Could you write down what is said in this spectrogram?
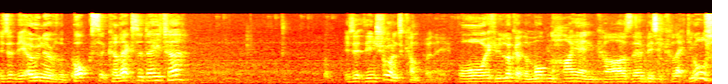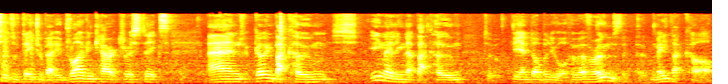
Is it the owner of the box that collects the data? Is it the insurance company? Or if you look at the modern high-end cars, they're busy collecting all sorts of data about your driving characteristics and going back home, emailing that back home to BMW or whoever owns the, uh, made that car,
